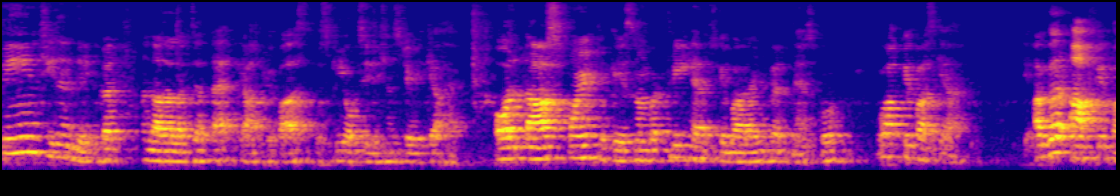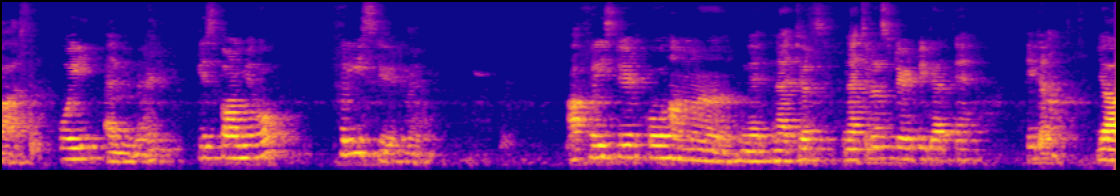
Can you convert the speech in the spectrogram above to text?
तीन चीज़ें देखकर अंदाज़ा लग जाता है कि आपके पास उसकी ऑक्सीडेशन स्टेट क्या है। और लास्ट पॉइंट जो केस नंबर थ्री है, उसके बाद एंड करते हैं इसको, वो आपके पास क्या है? कि अगर आपके पास कोई एलिमेंट किस फॉर्म में हो? फ्री स्टेट में हो। आप फ्री स्टेट को हम नेचर नेचुरल स्टेट भी कहते हैं। ठीक है ना? या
